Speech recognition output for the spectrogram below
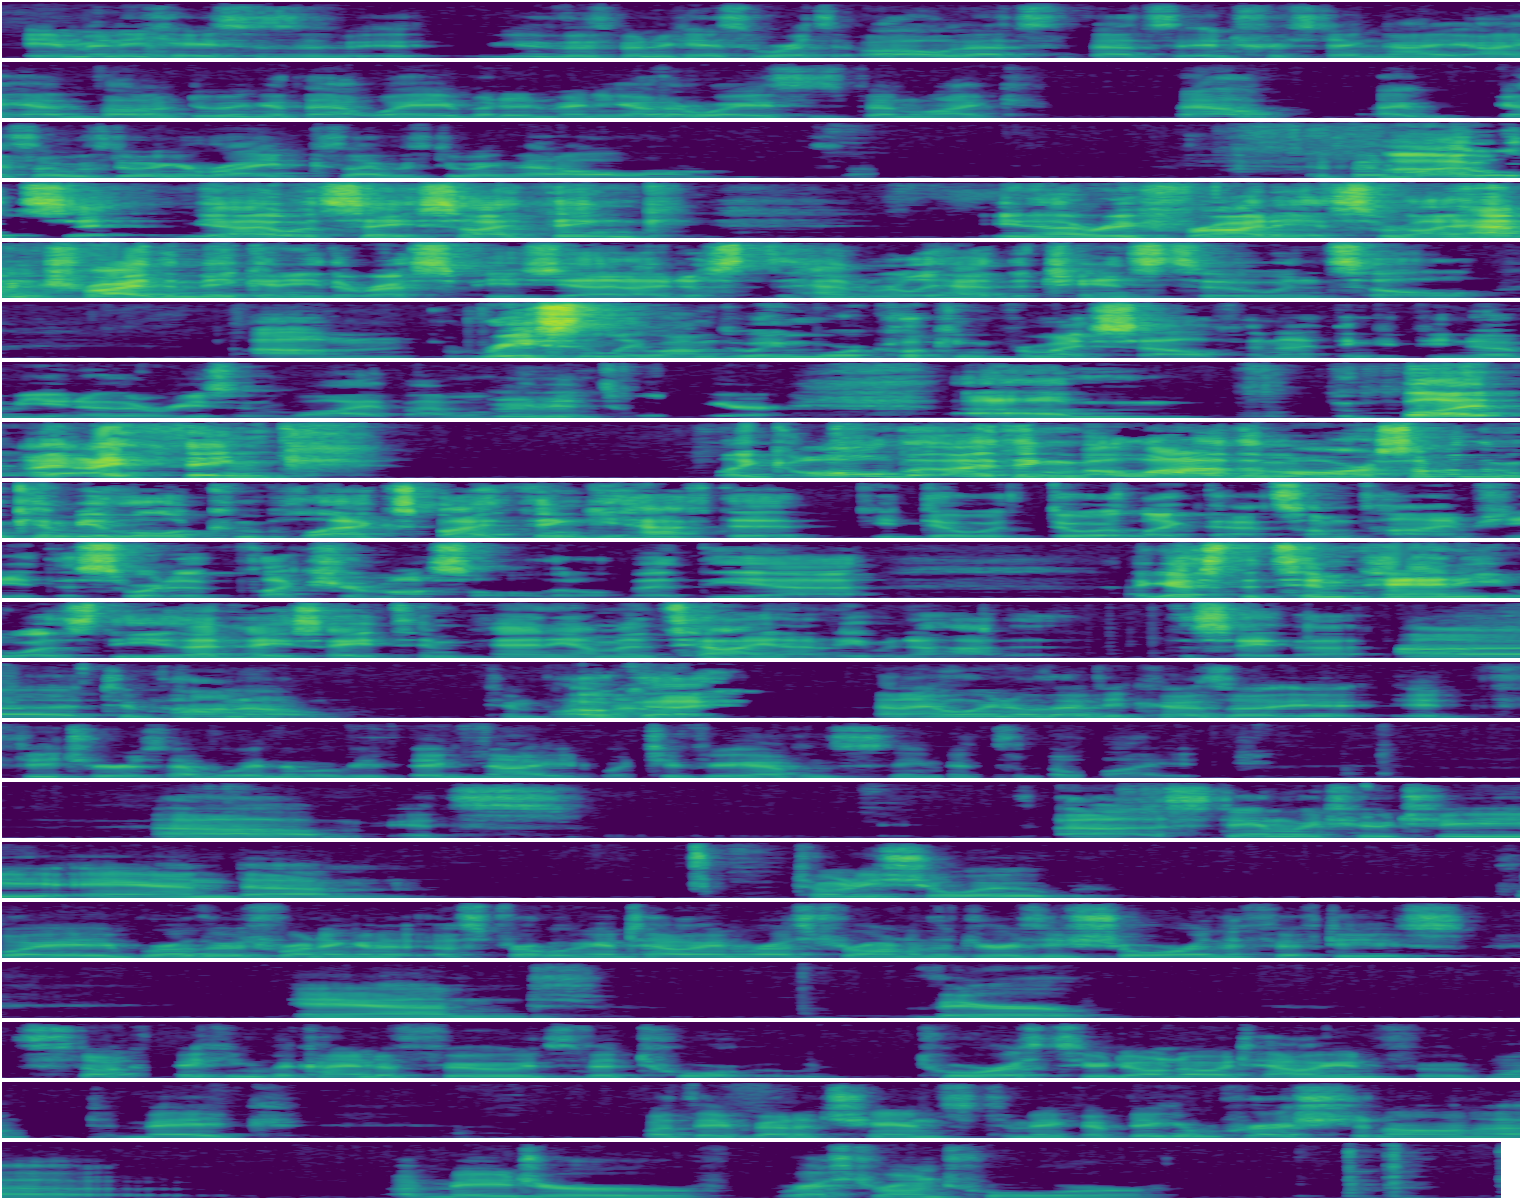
in many cases, it, there's been cases where it's oh that's that's interesting. I, I hadn't thought of doing it that way, but in many other ways, it's been like, well, I guess I was doing it right because I was doing that all along. So it's been. I would say, yeah, I would say so. I think you know every Friday it's sort of. I haven't tried to make any of the recipes yet. I just haven't really had the chance to until um, recently, while I'm doing more cooking for myself, and I think if you know me, you know the reason why, but I won't mm-hmm. get into it here. Um, but I, I, think, like all the I think a lot of them are some of them can be a little complex, but I think you have to you do it do it like that sometimes. You need to sort of flex your muscle a little bit. The uh I guess the timpani was the is that how you say timpani? I'm Italian, I don't even know how to, to say that. Uh timpano. Timpano. Okay. And I only know that because it, it features heavily in the movie Big Night, which if you haven't seen, it's a delight. Um, it's uh, Stanley Tucci and um, Tony Shalhoub play brothers running a, a, struggling Italian restaurant on the Jersey Shore in the 50s, and they're stuck making the kind of foods that tour- tourists who don't know Italian food want to make, but they've got a chance to make a big impression on a, a major restaurateur,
